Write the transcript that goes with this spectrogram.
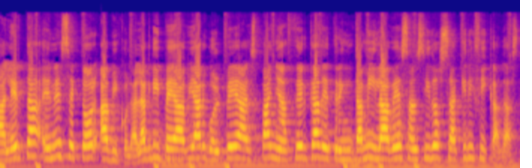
Alerta en el sector avícola. La gripe aviar golpea a España. Cerca de 30.000 aves han sido sacrificadas.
